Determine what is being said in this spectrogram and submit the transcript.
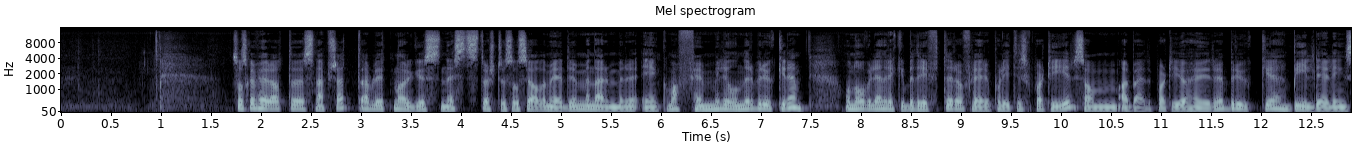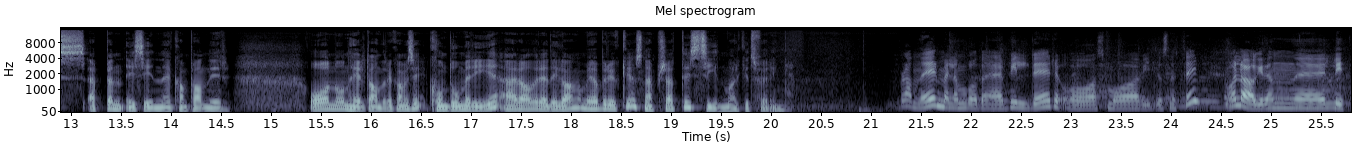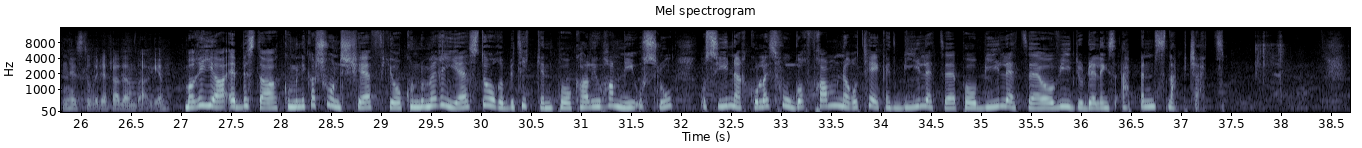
Så skal vi høre at Snapchat er blitt Norges nest største sosiale medium med nærmere 1,5 millioner brukere. Og nå vil en rekke bedrifter og flere politiske partier, som Arbeiderpartiet og Høyre, bruke bildelingsappen i sine kampanjer. Og noen helt andre, kan vi si. Kondomeriet er allerede i gang med å bruke Snapchat i sin markedsføring blander mellom både bilder og små videosnutter, og lager en eh, liten historie fra den dagen. Maria Ebbestad, kommunikasjonssjef hjå Kondomeriet, står i butikken på Karl Johan i Oslo og syner hvordan hun går fram når hun tar et bilde på bilde- og videodelingsappen Snapchat.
